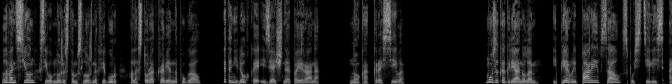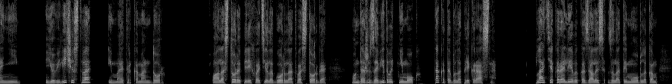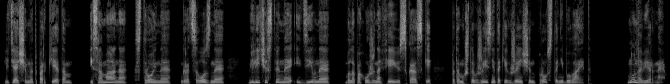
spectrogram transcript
Лавансьон с его множеством сложных фигур Аластора откровенно пугал. Это нелегкая изящная пайрана. Но как красиво! Музыка грянула, и первой парой в зал спустились они. Ее Величество и мэтр-командор. У Аластора перехватило горло от восторга. Он даже завидовать не мог. Так это было прекрасно. Платье королевы казалось золотым облаком, летящим над паркетом, и сама она, стройная, грациозная, величественная и дивная, была похожа на фею из сказки, потому что в жизни таких женщин просто не бывает. Ну, наверное.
